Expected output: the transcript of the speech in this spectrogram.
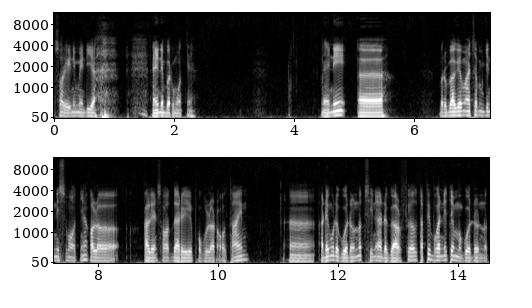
Sorry ini media nah ini baru nah ini uh, berbagai macam jenis modnya kalau kalian sort dari popular all time uh, ada yang udah gua download sini ada Garfield. Tapi bukan itu yang mau gua download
